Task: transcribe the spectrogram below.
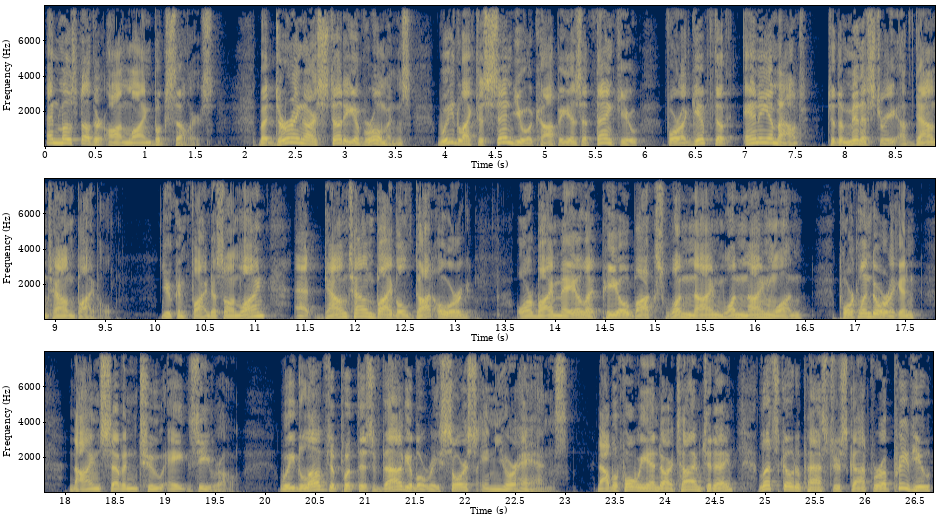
and most other online booksellers. But during our study of Romans, we'd like to send you a copy as a thank you for a gift of any amount to the ministry of Downtown Bible. You can find us online at downtownbible.org or by mail at P.O. Box 19191, Portland, Oregon 97280. We'd love to put this valuable resource in your hands. Now, before we end our time today, let's go to Pastor Scott for a preview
